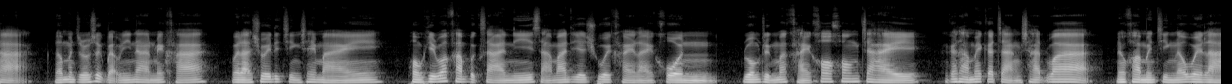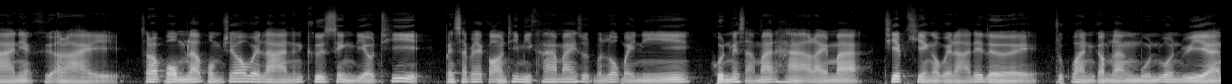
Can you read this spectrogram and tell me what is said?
ค่ะ แล้วมันจะรู้สึกแบบนี้นานไหมคะ เวลาช่วยได้จริงใช่ไหม ผมคิดว่าคำปรึกษานี้สามารถที่จะช่วยใครหลายคน รวมถึงมาไขข้อข้องใจ ก็ทำให้กระจ่างชัดว่า ในความเป็นจริงแล้วเวลาเนี่ยคืออะไรสำหรับผมแล้วผมเชื่อว่าเวลานั้นคือสิ่งเดียวที่เป็นทรัพยากรที่มีค่ามากที่สุดบนโลกใบนี้ คุณไม่สามารถหาอะไรมาเทียบเคียงกับเวลาได้เลย ทุกวันกำลังหมุนวนเวียน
